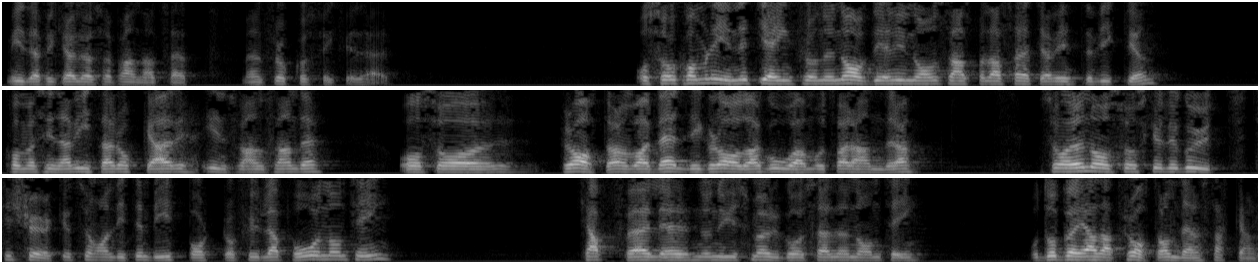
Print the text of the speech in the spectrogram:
Middag fick jag lösa på annat sätt men frukost fick vi där. Och så kommer det in ett gäng från en avdelning någonstans på lasarett jag vet inte vilken. Kommer med sina vita rockar insvansande. Och så pratar de var väldigt glada och goa mot varandra. Så var det någon som skulle gå ut till köket som var en liten bit bort och fylla på någonting. Kaffe eller någon ny smörgås eller någonting. Och då började alla prata om den stackaren.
